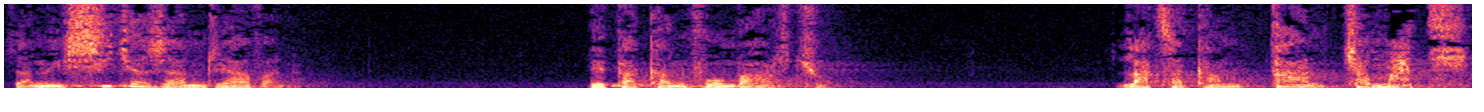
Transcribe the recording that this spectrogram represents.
izany hoe isika izany ry havana, dia tahaka ny voam-bary koa. Latsaka amin'ny tany ka maty.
